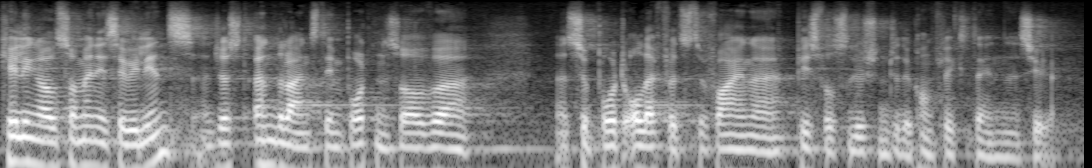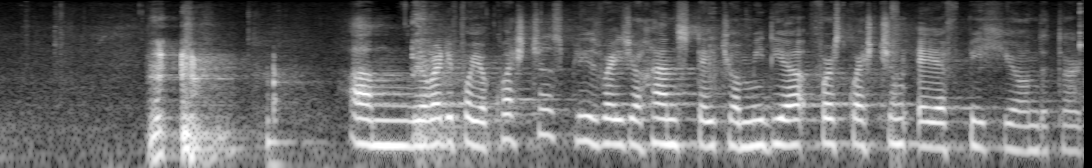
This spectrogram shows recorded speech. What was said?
killing of so many civilians just underlines the importance of uh, support all efforts to find a peaceful solution to the conflict in Syria. Um, we're ready for your questions. Please raise your hand, state your media. First question, AFP here on the third.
